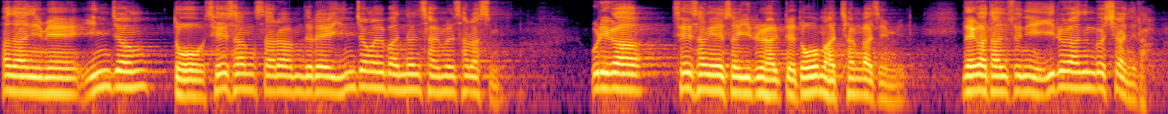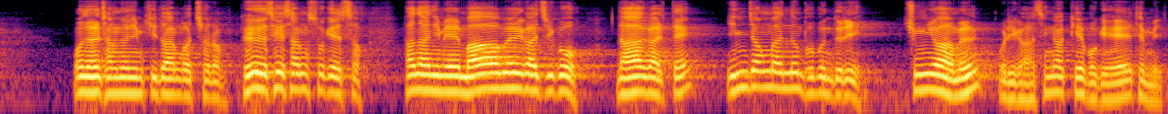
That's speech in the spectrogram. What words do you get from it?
하나님의 인정 또 세상 사람들의 인정을 받는 삶을 살았습니다. 우리가 세상에서 일을 할 때도 마찬가지입니다. 내가 단순히 일을 하는 것이 아니라 오늘 장로님 기도한 것처럼 그 세상 속에서 하나님의 마음을 가지고 나아갈 때 인정받는 부분들이 중요함을 우리가 생각해 보게 됩니다.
